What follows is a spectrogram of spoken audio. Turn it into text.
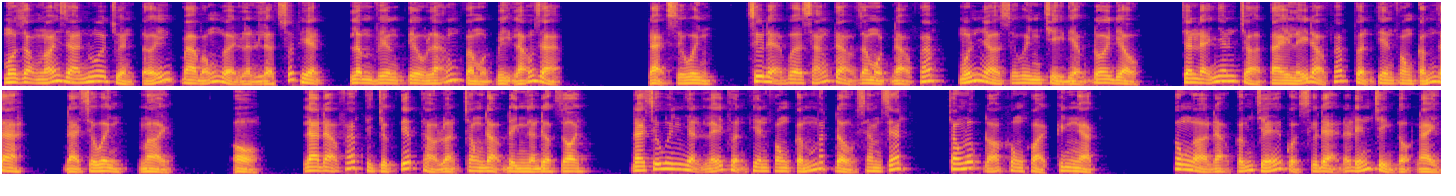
Một giọng nói già nua chuyển tới, ba bóng người lần lượt xuất hiện, Lâm Viêng, Tiêu Lãng và một vị lão giả. Đại sư Huynh, sư đệ vừa sáng tạo ra một đạo pháp, muốn nhờ sư Huynh chỉ điểm đôi điều. Trần Đại Nhân trở tay lấy đạo pháp Thuận Thiên Phong cấm ra. Đại sư Huynh, mời. Ồ, là đạo pháp thì trực tiếp thảo luận trong đạo đình là được rồi. Đại sư Huynh nhận lấy Thuận Thiên Phong cấm bắt đầu xem xét, trong lúc đó không khỏi kinh ngạc. Không ngờ đạo cấm chế của sư đệ đã đến trình độ này,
